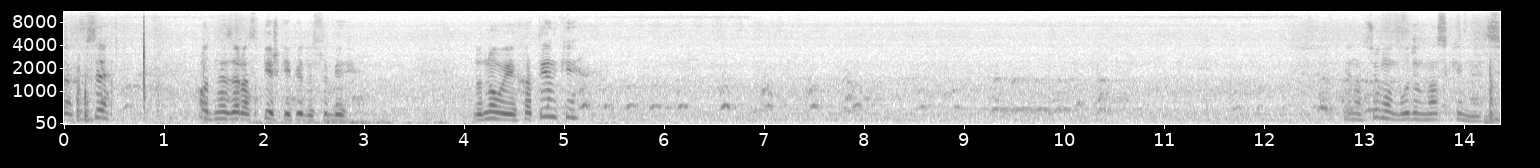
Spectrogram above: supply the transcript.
Так, все. Ми зараз пішки піду собі до нової хатинки. І на цьому буде в нас кінець.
